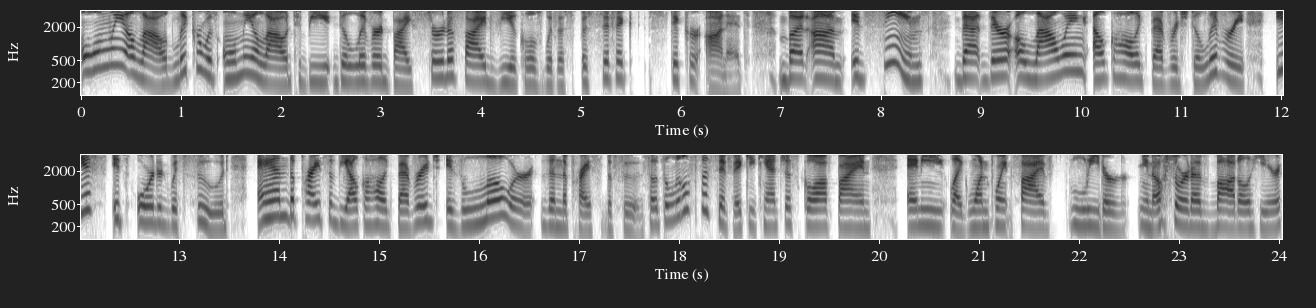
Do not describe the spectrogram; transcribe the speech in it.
only allowed, liquor was only allowed to be delivered by certified vehicles with a specific sticker on it. But um, it seems that they're allowing alcoholic beverage delivery if it's ordered with food and the price of the alcoholic beverage is lower than the price of the food. So it's a little specific. You can't just go off buying any like 1.5 liter, you know, sort of bottle here.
